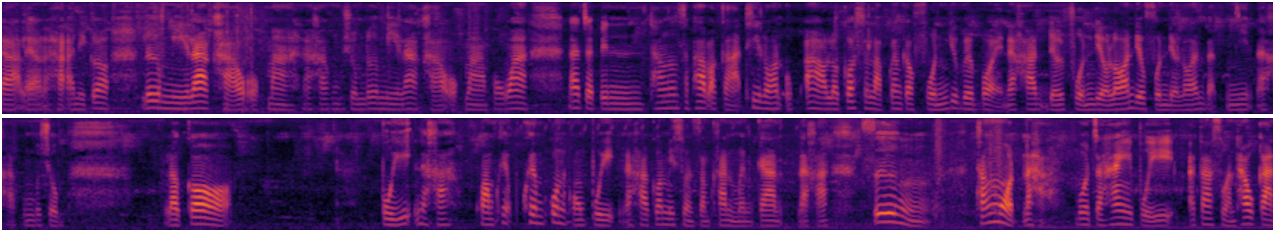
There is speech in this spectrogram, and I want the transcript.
ดาห์แล้วนะคะ อันนี้ก็เริ่มมีรากขาวออกมานะคะคุณผู้ชมเริ่มมีรากขาวออกมา เพราะว่าน่าจะเป็นทั้งสภาพอากาศที่ร้อนอบอ้าว แล้วก็สลับกันกับฝนอยู่บ่อยๆนะคะ เดี๋ยวฝนเดี๋ยวร้อนเดี๋ยวฝนเดี๋ยวร้อนแบบนี้นะคะคุณผู้ชม แล้วก็ปุ๋ยนะคะ ความเข้มข้นของปุ๋ยนะคะ ก็มีส่วนสำคัญเหมือนกันนะคะ ซึ่งทั้งหมดนะคะโบจะให้ปุ๋ยอัตราส่วนเท่ากัน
